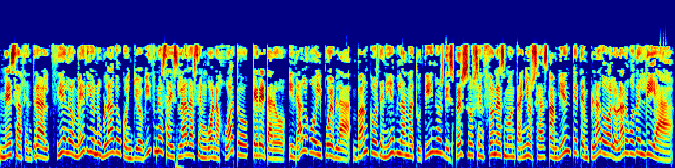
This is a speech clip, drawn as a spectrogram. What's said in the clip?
Mesa Central, cielo medio nublado con lloviznas aisladas en Guanajuato, Querétaro, Hidalgo y Puebla, bancos de niebla matutinos dispersos en zonas montañosas, ambiente templado a lo largo del día.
